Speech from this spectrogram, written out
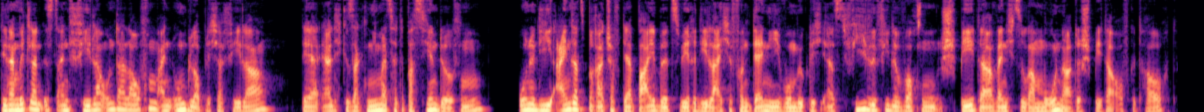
den Ermittlern ist ein Fehler unterlaufen, ein unglaublicher Fehler, der ehrlich gesagt niemals hätte passieren dürfen. Ohne die Einsatzbereitschaft der Bibles wäre die Leiche von Danny womöglich erst viele, viele Wochen später, wenn nicht sogar Monate später aufgetaucht.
